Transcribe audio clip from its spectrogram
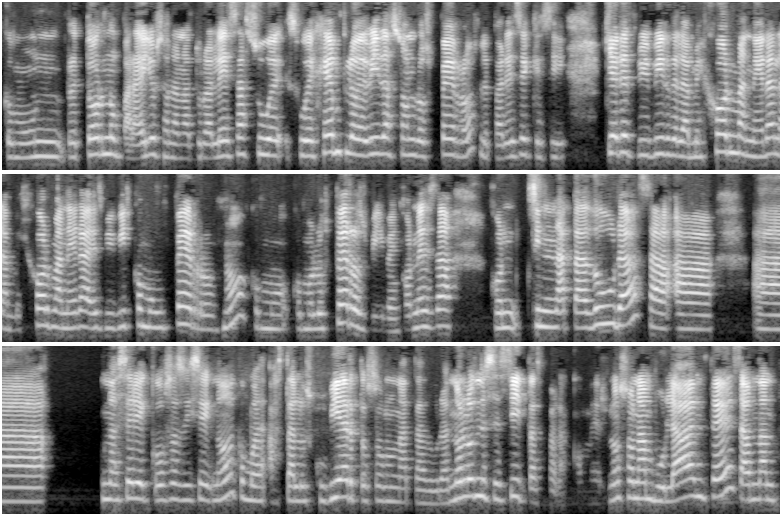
como un retorno para ellos a la naturaleza. Su, su ejemplo de vida son los perros. Le parece que si quieres vivir de la mejor manera, la mejor manera es vivir como un perro, ¿no? Como, como los perros viven, con esa, con, sin ataduras a, a una serie de cosas, dice, ¿no? Como hasta los cubiertos son una atadura, no los necesitas para comer, ¿no? Son ambulantes, andan,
